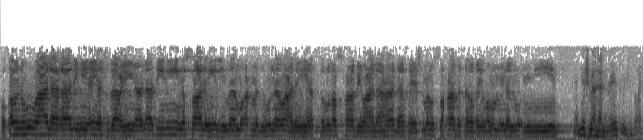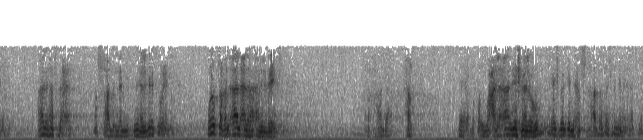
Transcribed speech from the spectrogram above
وقوله وعلى آله أي أتباعه على دينه نص عليه الإمام أحمد هنا وعليه أكثر الأصحاب وعلى هذا فيشمل الصحابة وغيرهم من المؤمنين. يعني يشمل أهل البيت ويشمل غيرهم هذا أتباعه أصحاب النبي من أهل البيت وغيرهم. ويطلق الآل على أهل البيت. هذا حق. وعلى آل يشملهم يشمل جميع الصحابة ويشمل جميع الأتباع.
